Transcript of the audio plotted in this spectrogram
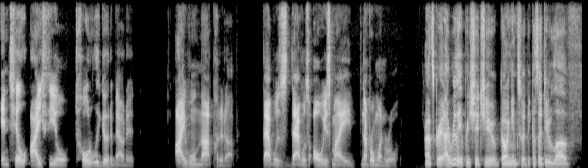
Until I feel totally good about it, I will not put it up. That was that was always my number one rule. That's great. I really appreciate you going into it because I do love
